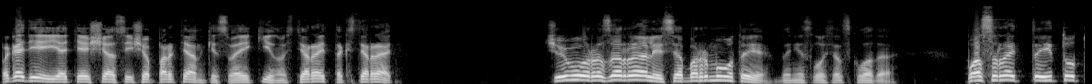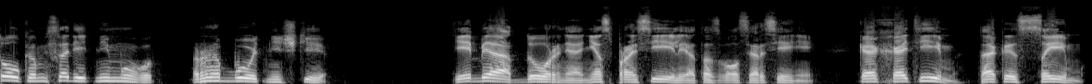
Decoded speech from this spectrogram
Погоди, я тебе сейчас еще портянки свои кину, стирать так стирать». «Чего разорались, обормоты?» — донеслось от склада. «Посрать-то и то толком сходить не могут. Работнички!» «Тебя, дурня, не спросили», — отозвался Арсений. «Как хотим, так и сым».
